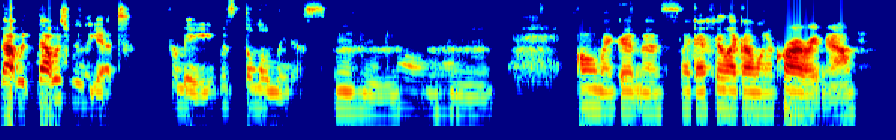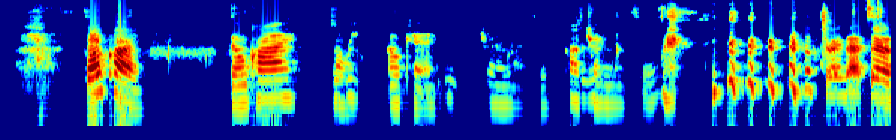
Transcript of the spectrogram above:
that was that was really it for me was the loneliness Mm-hmm. Oh, Mm-hmm. Oh my goodness. Like I feel like I want to cry right now. Don't cry. Don't cry. No. Okay. Try not to. I'll try not to. I'll try not to.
